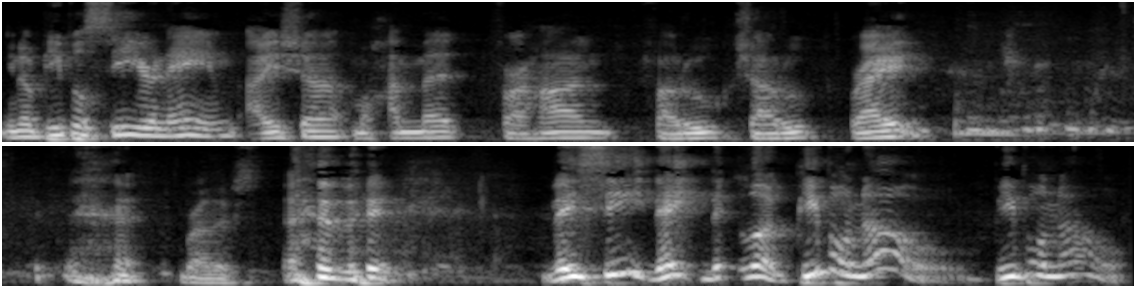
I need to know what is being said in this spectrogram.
You know, people see your name, Aisha, Muhammad, Farhan, Farouk, Shahrukh, right? Brothers. they, they, see, they, they, look, people know. People know.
